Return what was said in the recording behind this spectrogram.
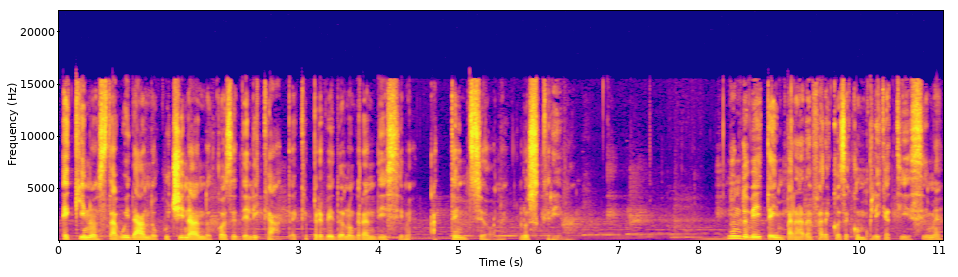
E chi non sta guidando o cucinando cose delicate che prevedono grandissime attenzione lo scriva. Non dovete imparare a fare cose complicatissime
